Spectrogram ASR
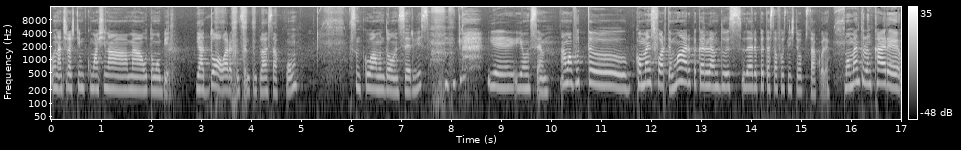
în același timp cu mașina mea automobil. E a doua oară când se întâmplă asta acum. Sunt cu amândouă în service. e, e un semn. Am avut uh, comenzi foarte mari pe care le-am dus, dar, repet, asta au fost niște obstacole. Momentul în care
